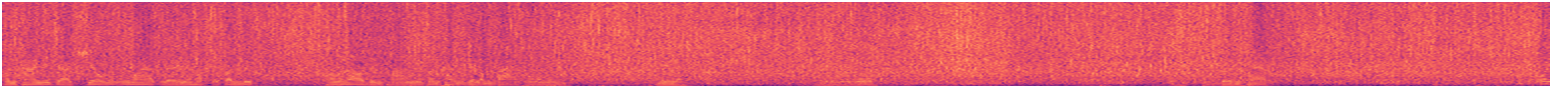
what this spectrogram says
ค่อนข้างที่จะเชี่ยวมากๆเลยนะครับ แล้วก็ลึกทำให้เราเดินทางเนี่ยค่อนข้างที่จะลำบากนะครับผมนี่เลยโอ้โหเดินแทบโอ้ย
